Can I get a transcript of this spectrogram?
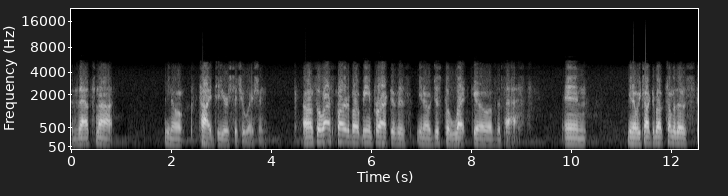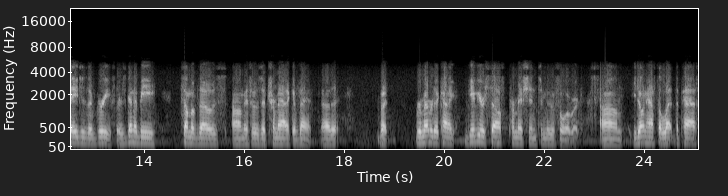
that's not you know tied to your situation. Uh, so the last part about being proactive is you know just to let go of the past, and you know we talked about some of those stages of grief. There's going to be some of those um, if it was a traumatic event. Uh, that, but remember to kind of give yourself permission to move forward. Um, you don't have to let the past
